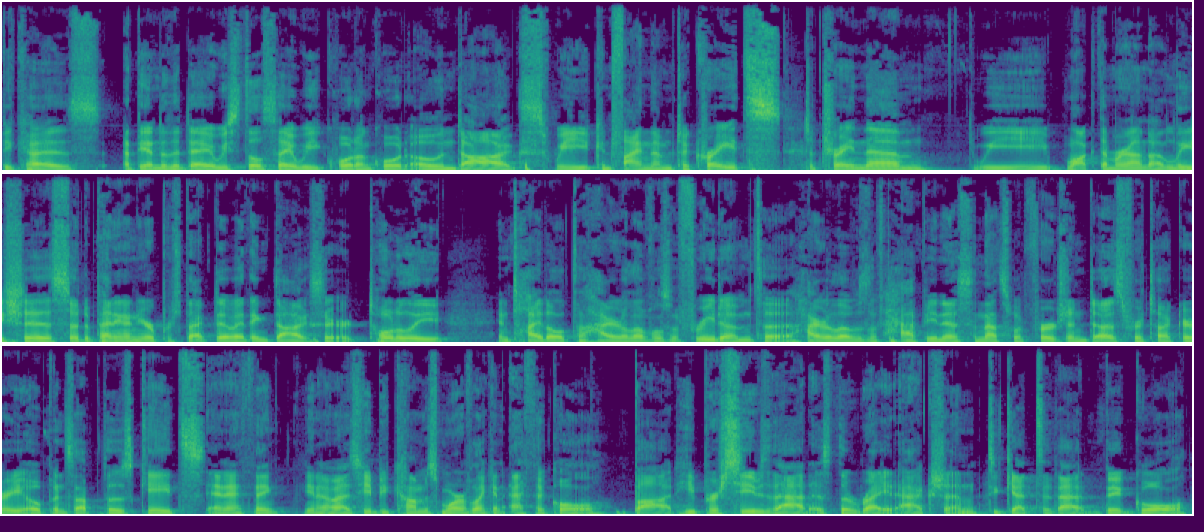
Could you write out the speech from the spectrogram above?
because at the end of the day, we still say we quote unquote own dogs. We confine them to crates to train them. We walk them around on leashes. So, depending on your perspective, I think dogs are totally entitled to higher levels of freedom, to higher levels of happiness. And that's what Furgen does for Tucker. He opens up those gates. And I think, you know, as he becomes more of like an ethical bot, he perceives that as the right action to get to that big goal.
